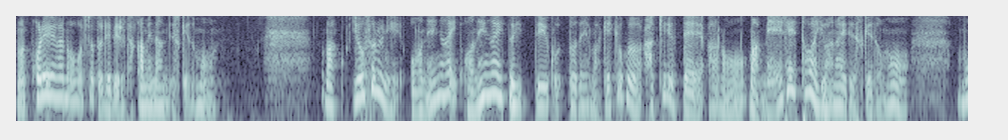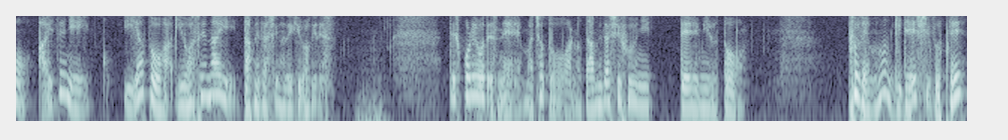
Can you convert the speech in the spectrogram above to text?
まあ、これ、あの、ちょっとレベル高めなんですけども、まあ、要するに、お願い、お願いと言っていうことで、まあ、結局、はっきり言って、あの、まあ、命令とは言わないですけども、もう相手に嫌とは言わせないダメ出しができるわけです。で、これをですね、まあ、ちょっとあのダメ出し風に言ってみると、プェムギデシブプレ？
